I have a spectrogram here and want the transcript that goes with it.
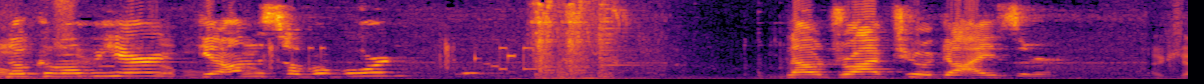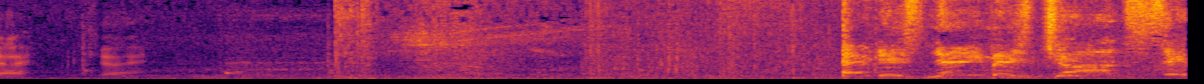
Oh, no, come shoot, over here. double, get on double. this hoverboard. Now drive to a geyser. Okay, okay. And his name is John C.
